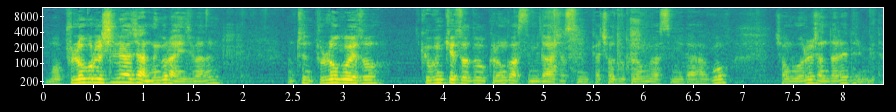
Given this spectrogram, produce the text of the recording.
뭐 블로그를 신뢰하지 않는 건 아니지만은 아무튼 블로그에서 그분께서도 그런 것 같습니다 하셨으니까 저도 그런 것 같습니다 하고 정보를 전달해 드립니다.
